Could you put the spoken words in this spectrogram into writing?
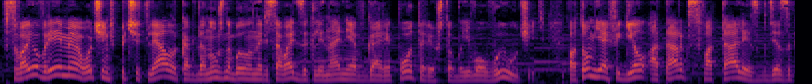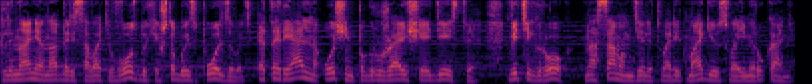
В свое время очень впечатляло, когда нужно было нарисовать заклинание в Гарри Поттере, чтобы его выучить. Потом я офигел от Arx Fatalis, где заклинание надо рисовать в воздухе, чтобы использовать. Это реально очень погружающее действие. Ведь игрок на самом деле творит магию своими руками.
